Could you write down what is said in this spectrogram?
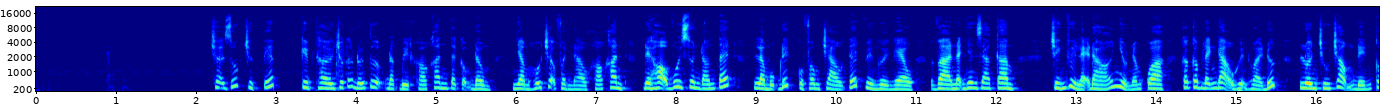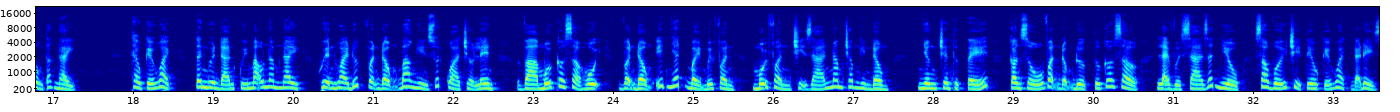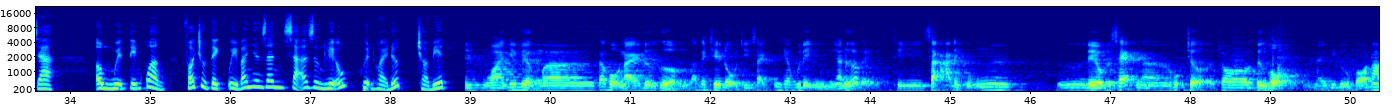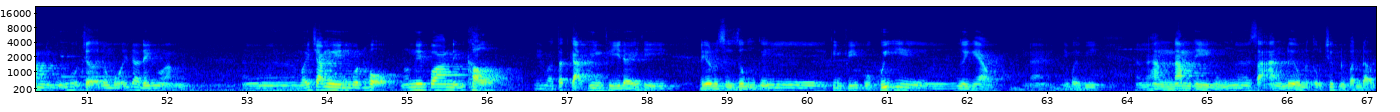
Trợ giúp trực tiếp kịp thời cho các đối tượng đặc biệt khó khăn tại cộng đồng nhằm hỗ trợ phần nào khó khăn để họ vui xuân đón Tết là mục đích của phong trào Tết vì người nghèo và nạn nhân da cam. Chính vì lẽ đó, nhiều năm qua, các cấp lãnh đạo huyện Hoài Đức luôn chú trọng đến công tác này. Theo kế hoạch, Tết Nguyên đán Quý Mão năm nay, huyện Hoài Đức vận động 3.000 xuất quà trở lên và mỗi cơ sở hội vận động ít nhất 70 phần, mỗi phần trị giá 500.000 đồng. Nhưng trên thực tế, con số vận động được từ cơ sở lại vượt xa rất nhiều so với chỉ tiêu kế hoạch đã đề ra. Ông Nguyễn Tiến Quảng, Phó Chủ tịch Ủy ban Nhân dân xã Dương Liễu, huyện Hoài Đức cho biết. Ngoài cái việc mà các hộ này được hưởng các cái chế độ chính sách theo quy định của nhà nước ấy, thì xã thì cũng ừ, đều được xét là hỗ trợ cho từng hộ. Đấy, ví dụ có năm thì cũng hỗ trợ cho mỗi gia đình khoảng ừ, mấy trăm nghìn một hộ nó liên quan đến khẩu nhưng mà tất cả kinh phí đấy thì đều được sử dụng cái kinh phí của quỹ người nghèo. Đấy, bởi vì ờ, hàng năm thì cũng ờ, xã cũng đều là tổ chức được vận động.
